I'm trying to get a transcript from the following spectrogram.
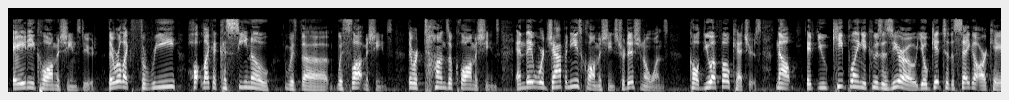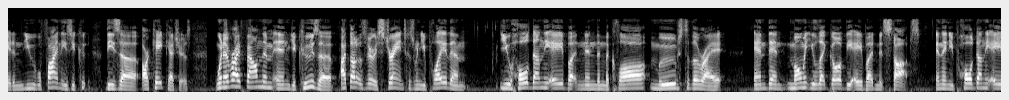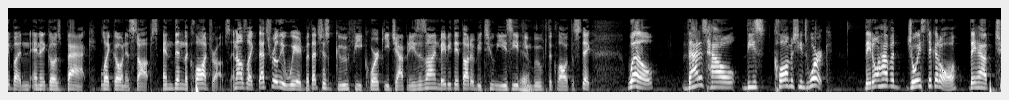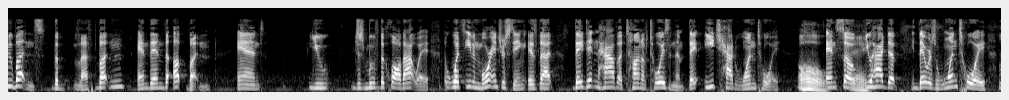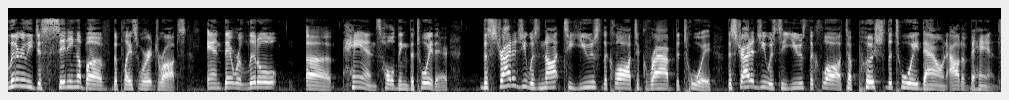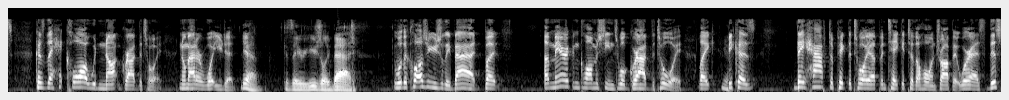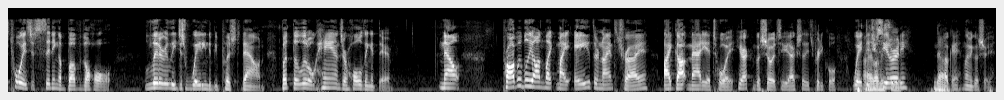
80 claw machines, dude. There were like three, like a casino with uh with slot machines. There were tons of claw machines, and they were Japanese claw machines, traditional ones called UFO catchers. Now, if you keep playing Yakuza Zero, you'll get to the Sega arcade, and you will find these Yaku- these uh, arcade catchers. Whenever I found them in Yakuza, I thought it was very strange because when you play them, you hold down the A button, and then the claw moves to the right, and then the moment you let go of the A button, it stops. And then you hold down the A button and it goes back, let go and it stops. And then the claw drops. And I was like, that's really weird, but that's just goofy, quirky Japanese design. Maybe they thought it would be too easy if Yeah. you moved the claw with the stick. Well, that is how these claw machines work. They don't have a joystick at all. They have two buttons, the left button and then the up button. And you just move the claw that way. What's even more interesting is that they didn't have a ton of toys in them. They each had one toy. Oh, And so dang. you had to. There was one toy literally just sitting above the place where it drops, and there were little uh, hands holding the toy there. The strategy was not to use the claw to grab the toy. The strategy was to use the claw to push the toy down out of the hands, because the claw would not grab the toy, no matter what you did. yeah, because they were usually bad. Well, the claws are usually bad, but American claw machines will grab the toy, like because they have to pick the toy up and take it to the hole and drop it. Whereas this toy is just sitting above the hole, literally just waiting to be pushed down. But the little hands are holding it there. Now, probably on like my eighth or ninth try, I got Maddie a toy. Here, I can go show it to you. Actually, it's pretty cool. Wait, did right, you see it see already? No. Okay, let me go show you.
